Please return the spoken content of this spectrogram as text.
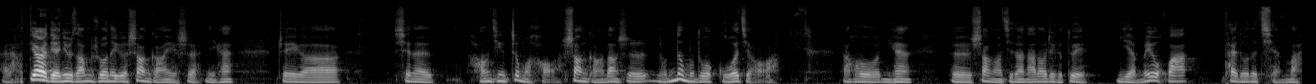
然后第二点就是咱们说那个上港也是，你看这个现在行情这么好，上港当时有那么多国脚啊，然后你看呃上港集团拿到这个队也没有花太多的钱嘛，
